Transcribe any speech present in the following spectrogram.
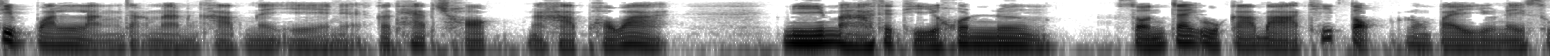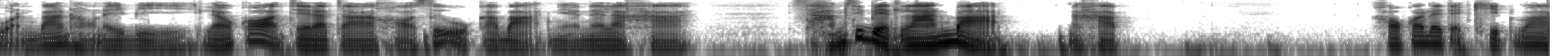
สิบวันหลังจากนั้นครับนายเอเนี่ยก็แทบช็อกนะครับ เพราะว่ามีมหาเศรษฐีคนหนึ่ง สนใจอุกาบาตทที่ตกลงไปอยู่ในสวนบ้านของนายบี แล้วก็เจราจาขอซื้ออุกาบาตเนี่ยในราคา 31 ล้านบาทนะครับ เขาก็ได้แต่คิดว่า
